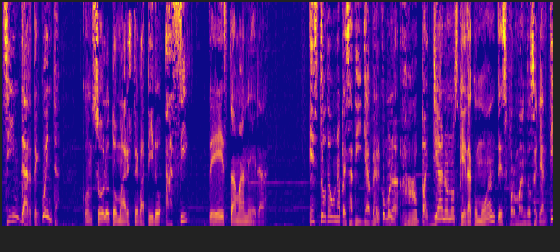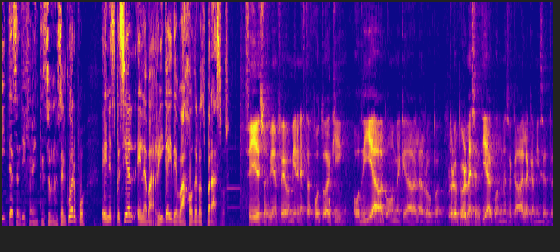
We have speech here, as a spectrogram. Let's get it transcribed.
sin darte cuenta, con solo tomar este batido así, de esta manera. Es toda una pesadilla ver cómo la ropa ya no nos queda como antes, formándose llantitas en diferentes zonas del cuerpo, en especial en la barriga y debajo de los brazos. Sí, eso es bien feo. Miren esta foto de aquí. Odiaba cómo me quedaba la ropa. Pero peor me sentía cuando me sacaba la camiseta.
